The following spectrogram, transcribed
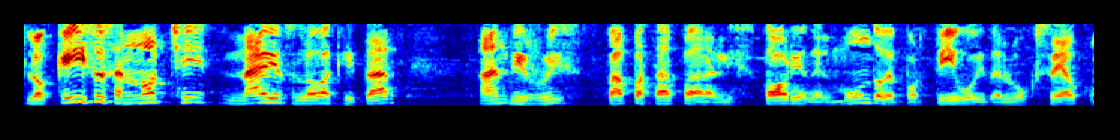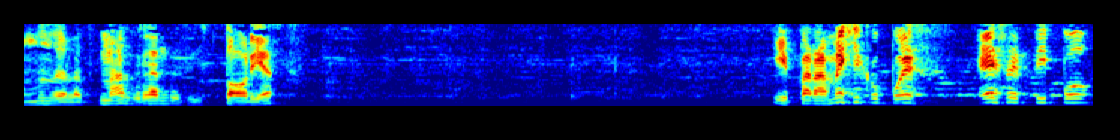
lo que hizo esa noche nadie se lo va a quitar. Andy Ruiz va a pasar para la historia del mundo deportivo y del boxeo como una de las más grandes historias. Y para México, pues, ese tipo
